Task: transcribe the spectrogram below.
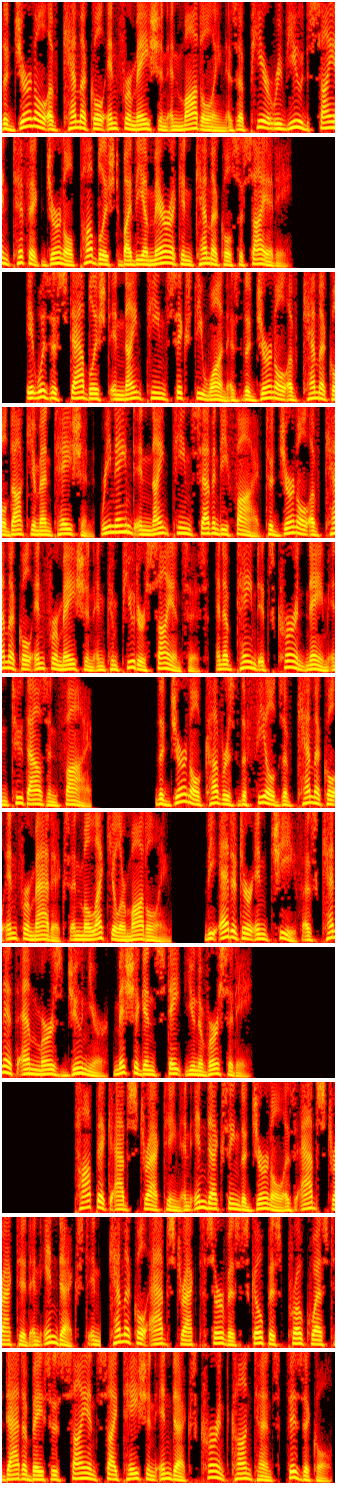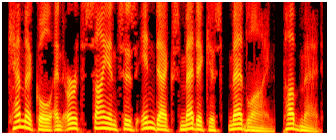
The Journal of Chemical Information and Modeling is a peer-reviewed scientific journal published by the American Chemical Society. It was established in 1961 as the Journal of Chemical Documentation, renamed in 1975 to Journal of Chemical Information and Computer Sciences, and obtained its current name in 2005. The journal covers the fields of chemical informatics and molecular modeling. The editor-in-chief is Kenneth M. Merz, Jr., Michigan State University. Topic abstracting and indexing The journal is abstracted and indexed in, Chemical Abstract Service Scopus ProQuest Databases Science Citation Index Current Contents, Physical, Chemical and Earth Sciences Index Medicus, Medline, PubMed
